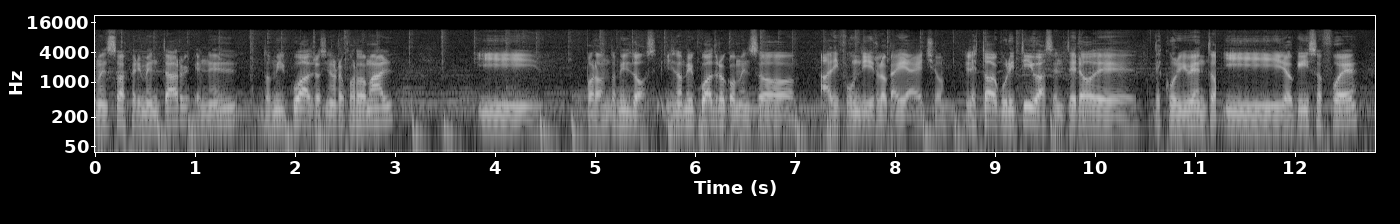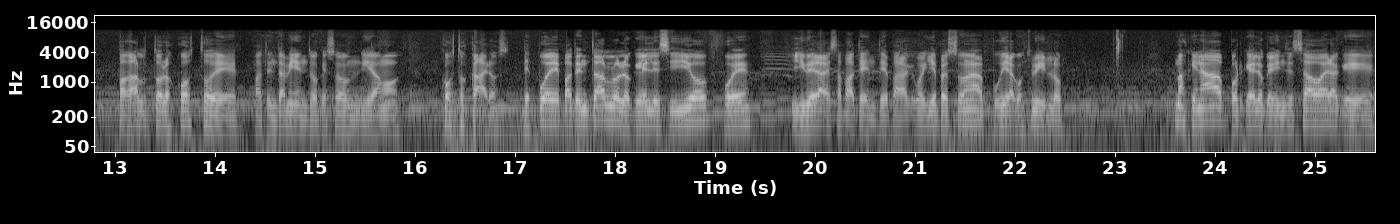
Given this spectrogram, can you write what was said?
Comenzó a experimentar en el 2004, si no recuerdo mal, y perdón, 2002. Y en 2004 comenzó a difundir lo que había hecho. El Estado de Curitiba se enteró de descubrimiento y lo que hizo fue pagar todos los costos de patentamiento, que son, digamos, costos caros. Después de patentarlo, lo que él decidió fue liberar esa patente para que cualquier persona pudiera construirlo. Más que nada porque a él lo que le interesaba era que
